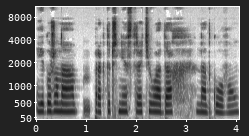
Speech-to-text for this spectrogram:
Jego żona praktycznie straciła dach nad głową.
